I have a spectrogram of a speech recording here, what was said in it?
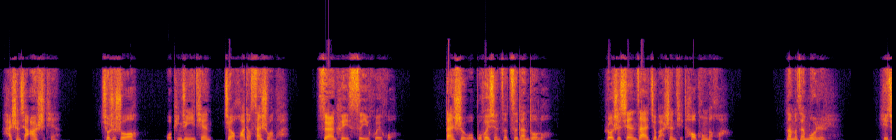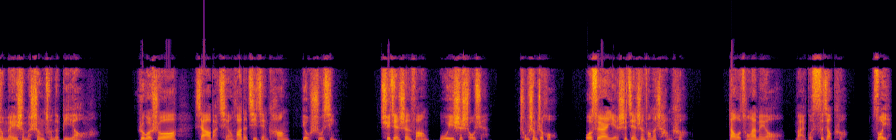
还剩下二十天，就是说我平均一天就要花掉三十万块。虽然可以肆意挥霍，但是我不会选择自甘堕落。若是现在就把身体掏空的话，那么在末日里也就没什么生存的必要了。如果说想要把钱花的既健康又舒心，去健身房无疑是首选。重生之后，我虽然也是健身房的常客，但我从来没有买过私教课，所以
